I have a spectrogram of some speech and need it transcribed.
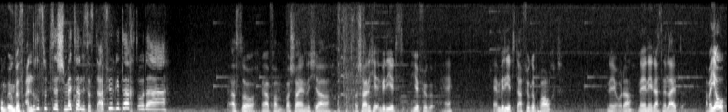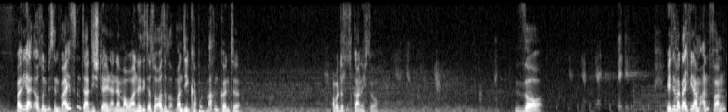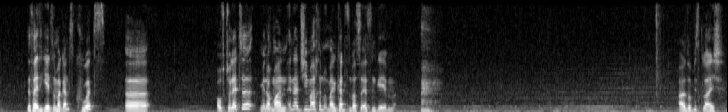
um irgendwas anderes zu zerschmettern? Ist das dafür gedacht, oder... Ach so, ja, wahrscheinlich ja. Wahrscheinlich hätten wir die jetzt hierfür... Hä? Hätten wir die jetzt dafür gebraucht? Nee, oder? Nee, nee, das ist eine Leiter. Aber yo, weil die halt auch so ein bisschen weiß sind da, die Stellen an der Mauer. Ne, sieht das so aus, als ob man die kaputt machen könnte. Aber das ist gar nicht so. So. Jetzt sind wir gleich wieder am Anfang. Das heißt, ich gehe jetzt nochmal ganz kurz äh, auf Toilette, mir nochmal ein Energy machen und meinen Katzen was zu essen geben. Also bis gleich.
